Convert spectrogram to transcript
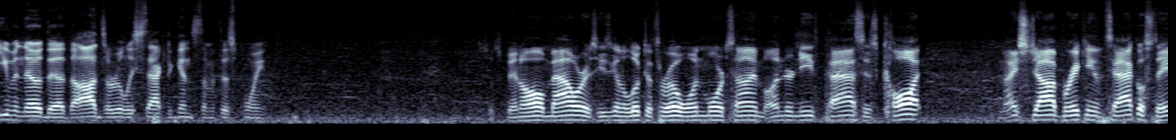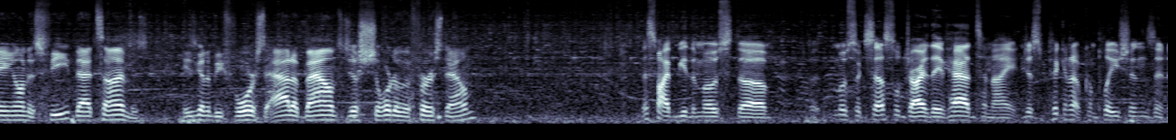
even though the, the odds are really stacked against them at this point. So it's been all Maurer as he's going to look to throw one more time. Underneath pass is caught. Nice job breaking the tackle, staying on his feet that time. He's going to be forced out of bounds just short of the first down. This might be the most uh, most successful drive they've had tonight. Just picking up completions and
